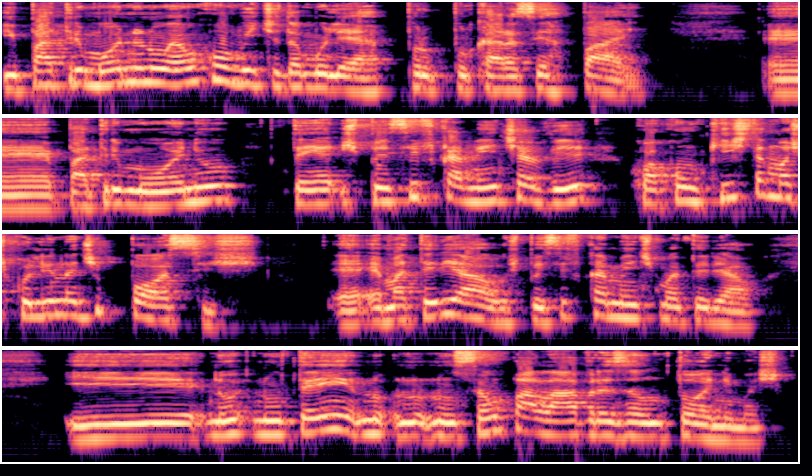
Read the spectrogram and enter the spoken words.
e patrimônio não é um convite da mulher pro, pro cara ser pai. É, patrimônio tem especificamente a ver com a conquista masculina de posses. É, é material, especificamente material. E não, não, tem, não, não são palavras antônimas.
